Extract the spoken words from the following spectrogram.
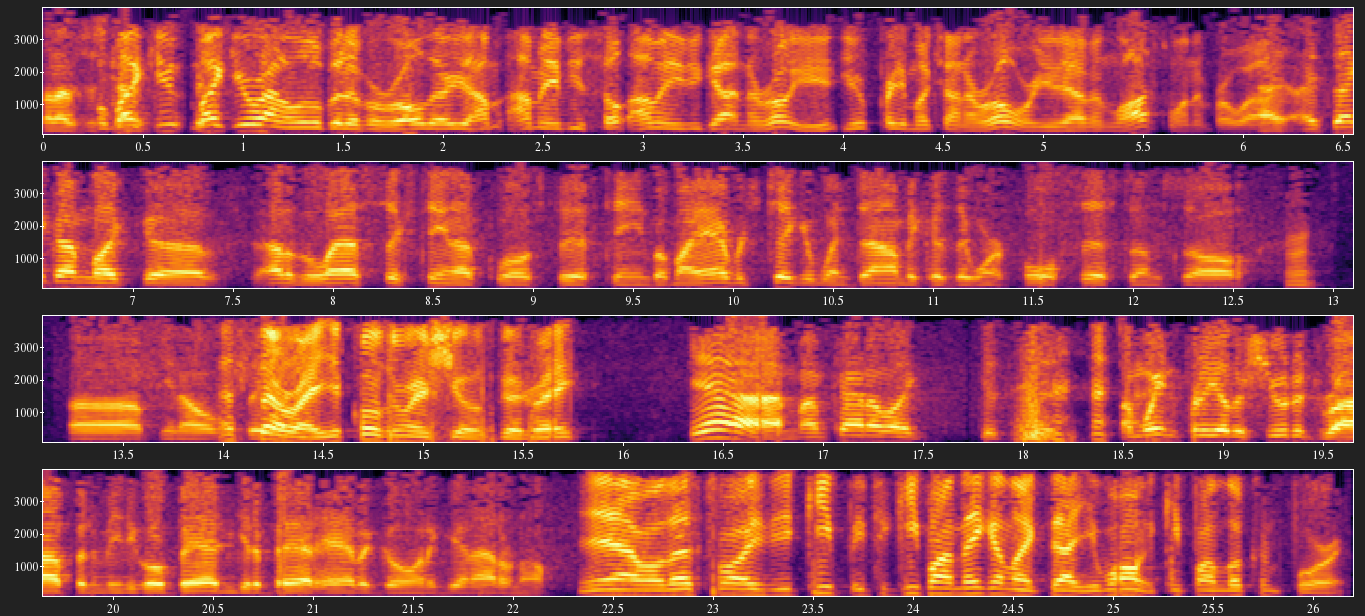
but I was just Well, Mike, you Mike, you were on a little bit of a roll there. How, how many of you sold, how many of you got in a row? You, you're pretty much on a roll where you haven't lost one in for a while. I, I think I'm like uh, out of the last 16, I've closed 15, but my average ticket went down because they weren't full systems. So, uh, you know, That's they, all right. Your closing ratio is good, right? Yeah, I'm, I'm kind of like it's, it's, uh, I'm waiting for the other shoe to drop and me to go bad and get a bad habit going again. I don't know. Yeah, well, that's why if you keep if you keep on thinking like that, you won't. You keep on looking for it.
